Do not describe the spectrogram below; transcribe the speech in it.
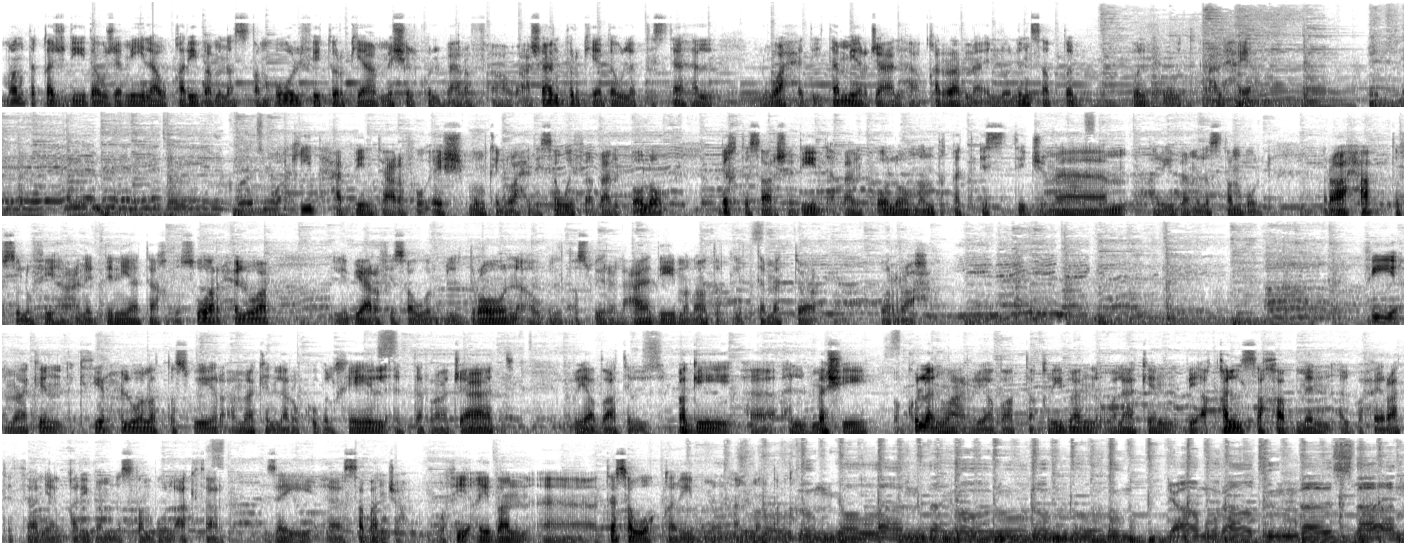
منطقة جديدة وجميلة وقريبة من اسطنبول في تركيا مش الكل بيعرفها وعشان تركيا دولة بتستاهل الواحد يتم يرجع لها قررنا إنه ننسى الطب ونفوت على الحياة. وأكيد حابين تعرفوا إيش ممكن الواحد يسوي في أبان بولو. باختصار شديد أبان بولو منطقة استجمام قريبة من اسطنبول. راحة تفصلوا فيها عن الدنيا تاخذوا صور حلوة اللي بيعرف يصور بالدرون أو بالتصوير العادي مناطق للتمتع والراحة. في أماكن كثير حلوة للتصوير أماكن لركوب الخيل الدراجات رياضات البقي آه، المشي كل أنواع الرياضات تقريبا ولكن بأقل صخب من البحيرات الثانية القريبة من إسطنبول أكثر زي آه، صبنجة وفي أيضا آه، تسوق قريب من المنطقة.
